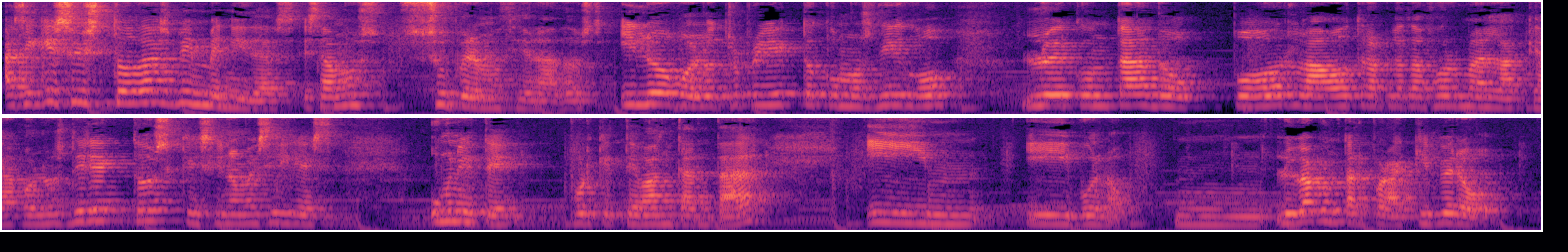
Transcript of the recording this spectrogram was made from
Así que sois todas bienvenidas, estamos súper emocionados. Y luego el otro proyecto, como os digo, lo he contado por la otra plataforma en la que hago los directos, que si no me sigues, únete porque te va a encantar. Y, y bueno, mm, lo iba a contar por aquí, pero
